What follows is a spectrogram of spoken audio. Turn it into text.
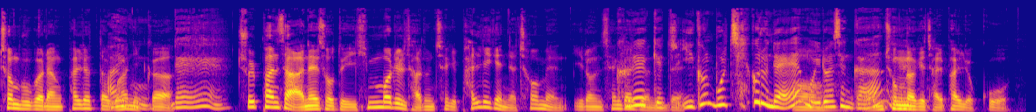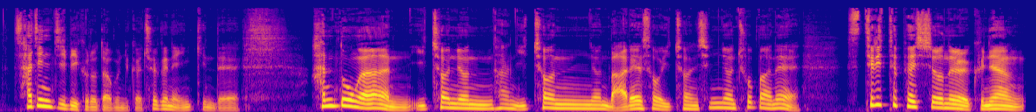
5천 부가량 팔렸다고 아이고, 하니까 네. 출판사 안에서도 이 흰머리를 다룬 책이 팔리겠냐 처음엔 이런 생각이었는데 그랬겠지. 이걸 뭘 책으로 내? 뭐 어, 뭐 이런 생각. 엄청나게 네. 잘 팔렸고 사진집이 그러다 보니까 최근에 인기인데 한동안 2000년 한 2000년 말에서 2010년 초반에 street fashion을 그냥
